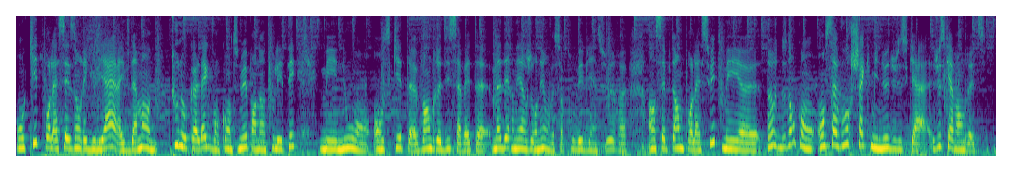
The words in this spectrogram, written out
on quitte pour la saison régulière. Évidemment, tous nos collègues vont continuer pendant tout l'été, mais on, se quitte vendredi. Ça va être euh, ma dernière journée. On va se retrouver, bien sûr, euh, en septembre pour la suite. Mais euh, donc, on, on, savoure chaque minute jusqu'à jusqu'à vendredi.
